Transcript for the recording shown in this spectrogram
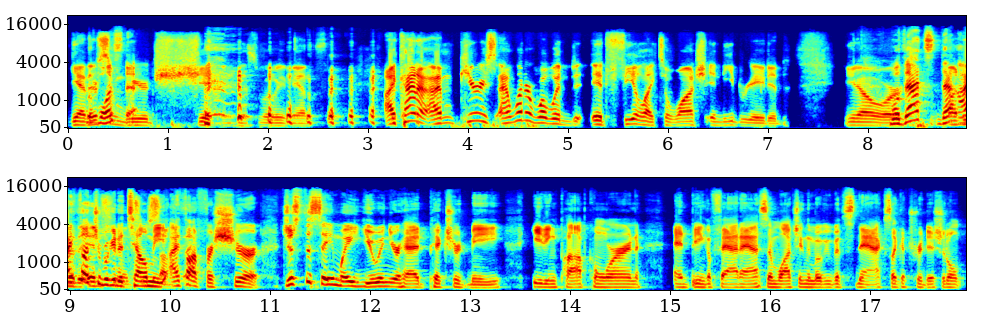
Yeah, there's some that? weird shit in this movie, man. I kind of I'm curious. I wonder what would it feel like to watch inebriated, you know? Or well, that's that. I thought you were going to tell me. I thought for sure, just the same way you in your head pictured me eating popcorn and being a fat ass and watching the movie with snacks like a traditional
